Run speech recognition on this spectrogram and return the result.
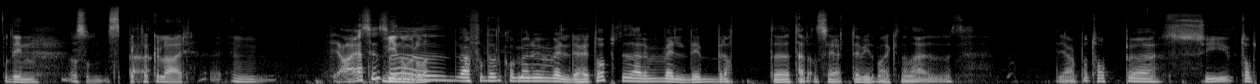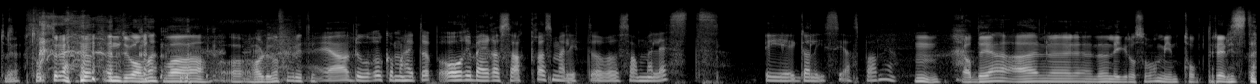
på din altså, spektakulær Ja, jeg syns i hvert fall den kommer veldig høyt opp. De der veldig bratte, terrasserte videmarkene der. De er på topp uh, syv, topp tre. topp tre? Enn du, Anne? Hva, har du noen favoritter? Ja, Doro kommer høyt opp. Og Ribeira Sacra, som er litt over samme lest, i Galicia, Spania. Mm. Ja, det er, eh, den ligger også på min topp tre-liste.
